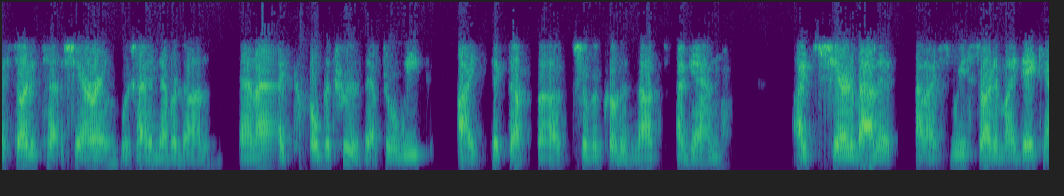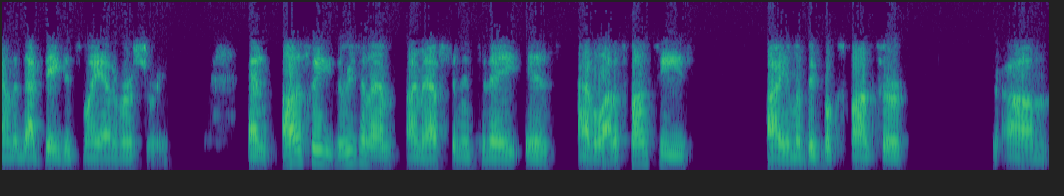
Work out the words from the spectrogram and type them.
I started t- sharing, which I had never done. And I told the truth. After a week, I picked up uh, sugar-coated nuts again. I shared about it, and I restarted my day count, and that date is my anniversary. And honestly, the reason I'm I'm abstinent today is I have a lot of sponsees. I am a big book sponsor. Um,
